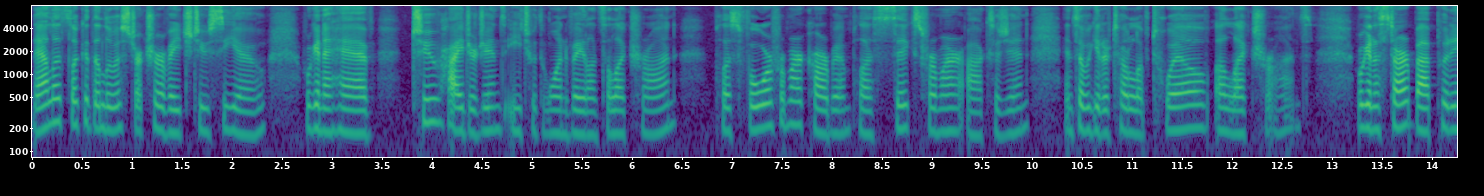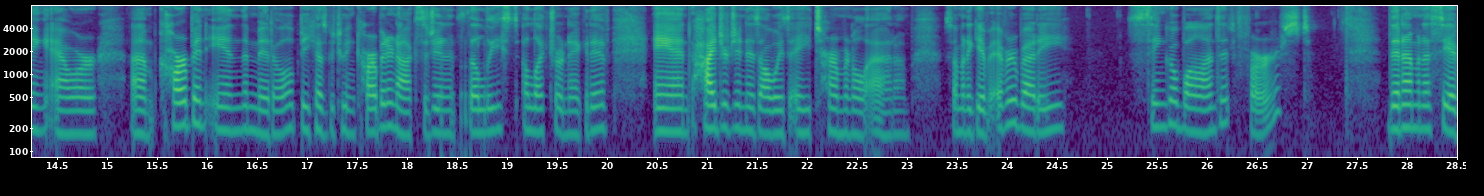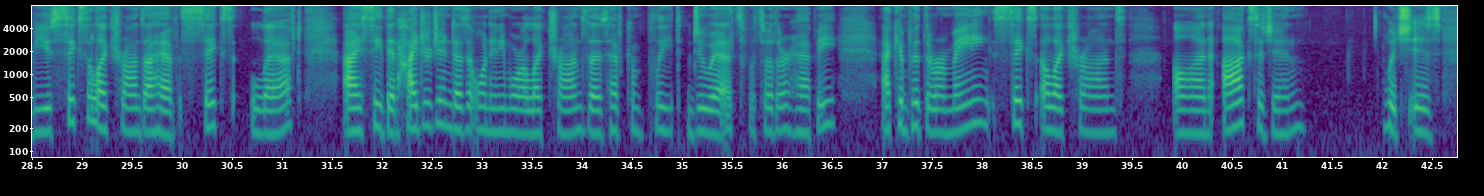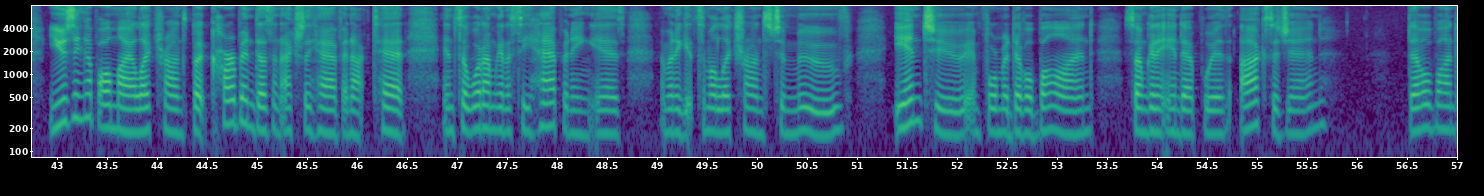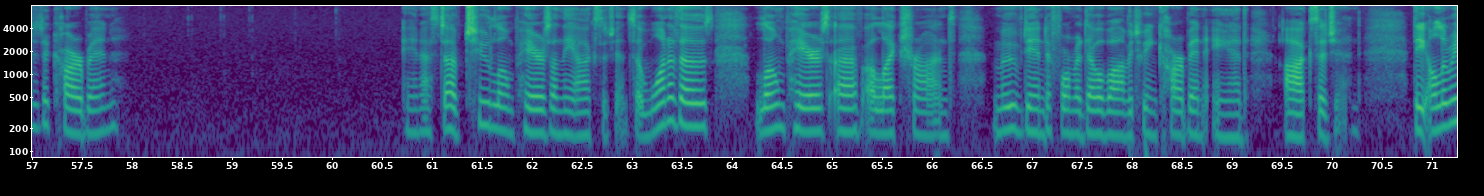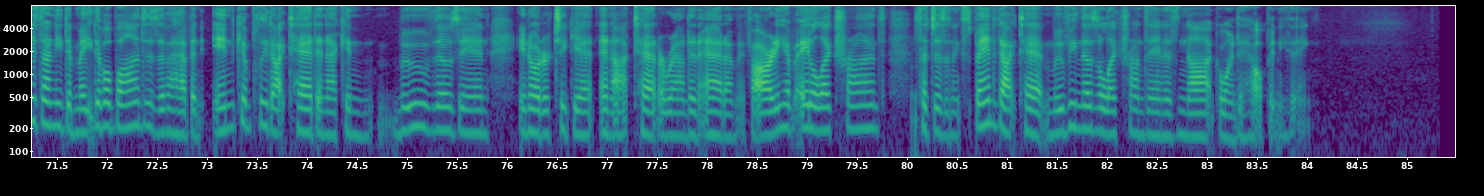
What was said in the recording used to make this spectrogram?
Now let's look at the Lewis structure of H2CO. We're going to have two hydrogens, each with one valence electron, plus 4 from our carbon, plus 6 from our oxygen, and so we get a total of 12 electrons. We're going to start by putting our um, carbon in the middle, because between carbon and oxygen it's the least electronegative, and hydrogen is always a terminal atom. So I'm going to give everybody single bonds at first. Then I'm going to see I've used six electrons. I have six left. I see that hydrogen doesn't want any more electrons. Those have complete duets, so they're happy. I can put the remaining six electrons on oxygen which is using up all my electrons, but carbon doesn't actually have an octet. And so what I'm going to see happening is I'm going to get some electrons to move into and form a double bond. So I'm going to end up with oxygen double bonded to carbon, and I still have two lone pairs on the oxygen. So one of those lone pairs of electrons moved in to form a double bond between carbon and oxygen. The only reason I need to make double bonds is if I have an incomplete octet and I can move those in in order to get an octet around an atom. If I already have eight electrons, such as an expanded octet, moving those electrons in is not going to help anything.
